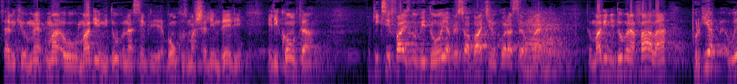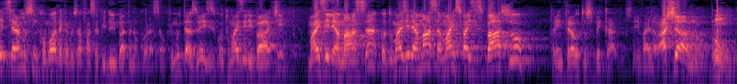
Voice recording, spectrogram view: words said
Sabe que o, o Magni Miduvna, sempre é bom com os machalim dele, ele conta o que, que, se faz no vidô e a pessoa bate no coração, não é? Então Magni Dubna fala, porque o Yetzirah não se incomoda que a pessoa faça vidô e bata no coração, porque muitas vezes, quanto mais ele bate, mais ele amassa, quanto mais ele amassa, mais faz espaço para entrar outros pecados. Ele vai lá, achamos, pum,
